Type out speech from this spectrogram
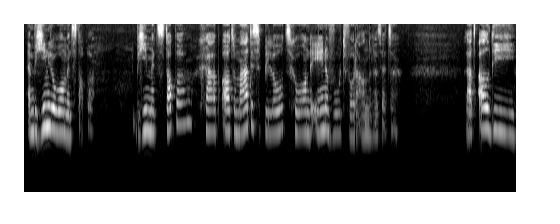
en begin gewoon met stappen. Begin met stappen, ga op automatische piloot gewoon de ene voet voor de andere zetten. Laat al die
